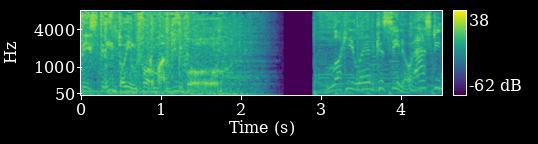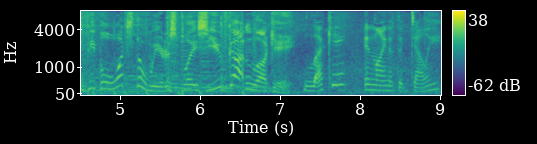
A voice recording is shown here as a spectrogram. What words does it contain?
Distrito Informativo. Lucky Land Casino asking people what's the weirdest place you've gotten lucky? Lucky? In line at the deli,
